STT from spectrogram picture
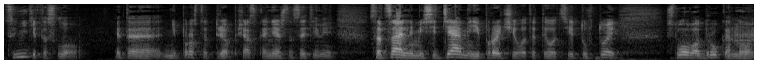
ценить это слово. Это не просто треп. Сейчас, конечно, с этими социальными сетями и прочей вот этой вот всей туфтой, слово друг, оно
